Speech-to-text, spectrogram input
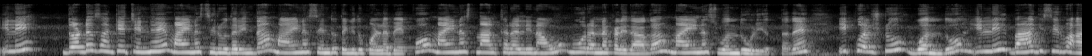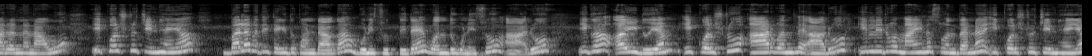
ಇಲ್ಲಿ ದೊಡ್ಡ ಸಂಖ್ಯೆ ಚಿಹ್ನೆ ಮೈನಸ್ ಇರುವುದರಿಂದ ಮೈನಸ್ ಎಂದು ತೆಗೆದುಕೊಳ್ಳಬೇಕು. ಮೈನಸ್ ನಾಲ್ಕರಲ್ಲಿ ನಾವು ಮೂರನ್ನು ಕಳೆದಾಗ ಮೈನಸ್ ಒಂದು ಉಳಿಯುತ್ತದೆ. ಈಕ್ವಲ್ಸ್ ಟು ಒಂದು. ಇಲ್ಲಿ ಭಾಗಿಸಿರುವ ಆರನ್ನು ನಾವು ಈಕ್ವಲ್ಸ್ ಟು ಚಿಹ್ನೆಯ ಬಲಬದಿ ತೆಗೆದುಕೊಂಡಾಗ ಗುಣಿಸುತ್ತಿದೆ. ಒಂದು ಗುಣಿಸು ಆರು. ಈಗ ಐದು ಎಂ ಈಕ್ವಲ್ಸ್ ಟು ಆರ್ ಒಂದಲೇ ಆರು. ಇಲ್ಲಿರುವ ಮೈನಸ್ ಒಂದನ್ನು ಈಕ್ವಲ್ಸ್ ಟು ಚಿಹ್ನೆಯ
